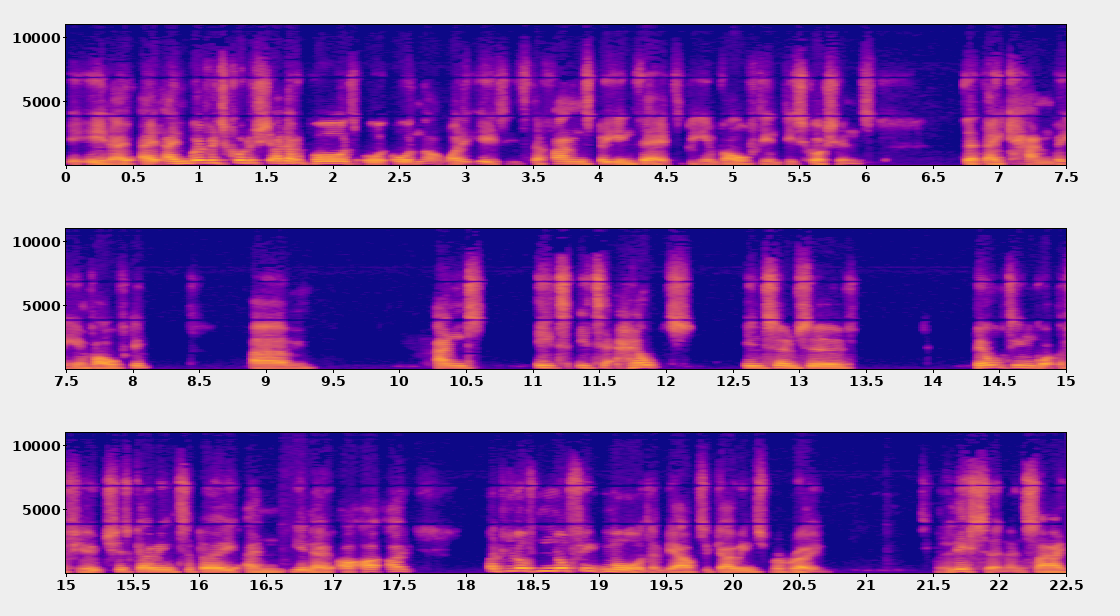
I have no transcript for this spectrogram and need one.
you know, and, and whether it's called a shadow board or, or not, what it is, it's the fans being there to be involved in discussions that they can be involved in, um, and it it helps in terms of building what the future is going to be, and you know. I, I I'd love nothing more than be able to go into a room, listen, and say,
